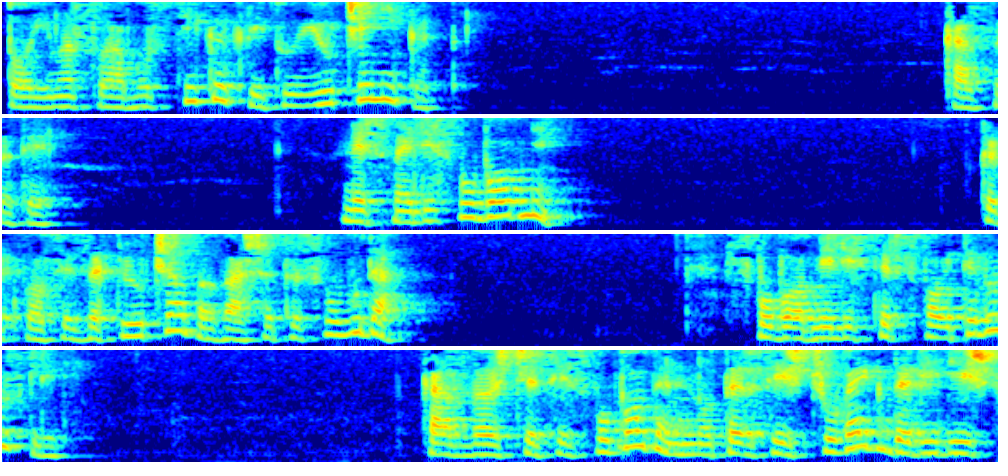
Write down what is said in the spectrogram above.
Той има слабости, каквито и ученикът. Казвате, не сме ли свободни? Какво се заключава вашата свобода? Свободни ли сте в своите възгледи? Казваш, че си свободен, но търсиш човек да видиш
